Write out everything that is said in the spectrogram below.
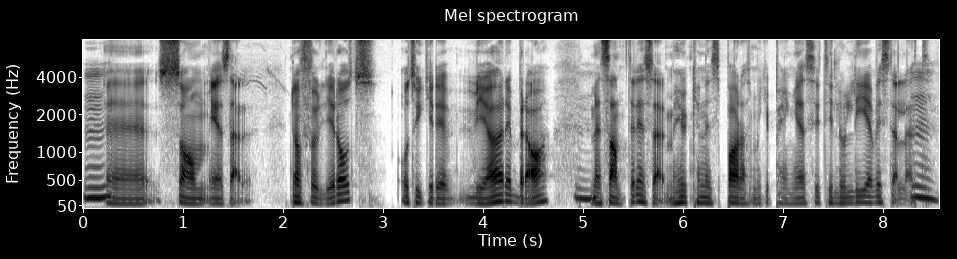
Mm. eh, som är så här, de följer oss och tycker det vi gör är bra, Mm. men samtidigt är det så här, men hur kan ni spara så mycket pengar? Se till att leva istället. Mm.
